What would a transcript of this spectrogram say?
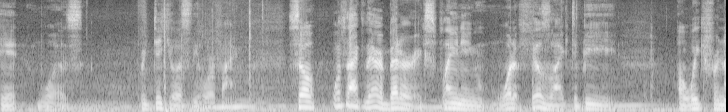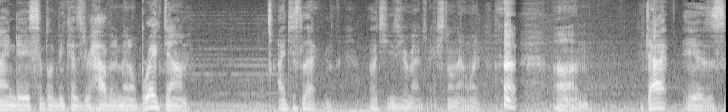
it was ridiculously horrifying. So, what's that there better explaining what it feels like to be awake for nine days simply because you're having a mental breakdown, I just let let's use your imagination on that one. um, that is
